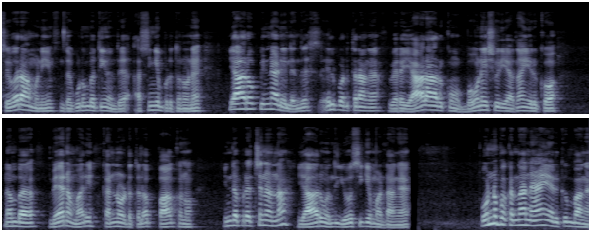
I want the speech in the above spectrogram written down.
சிவராமனையும் இந்த குடும்பத்தையும் வந்து அசிங்கப்படுத்தணும்னு யாரோ பின்னாடியிலேருந்து செயல்படுத்துகிறாங்க வேற யாராக இருக்கும்? புவனேஸ்வரியாக தான் இருக்கோ நம்ம வேற மாதிரி கண்ணோட்டத்தில் பார்க்கணும் இந்த பிரச்சனைனா யாரும் வந்து யோசிக்க மாட்டாங்க. பொண்ணு பக்கம் தான் நியாயம் இருக்கும்பாங்க.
